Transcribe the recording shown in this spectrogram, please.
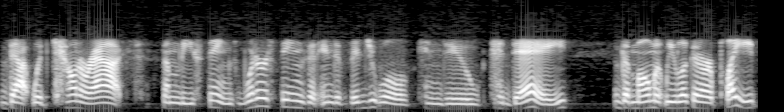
that would counteract some of these things? What are things that individuals can do today, the moment we look at our plate,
